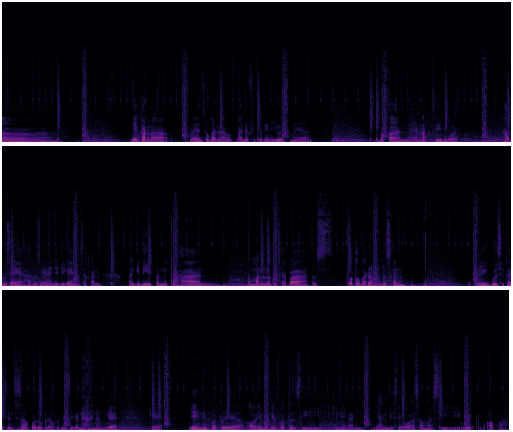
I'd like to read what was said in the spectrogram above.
uh, eh, ya karena sebenarnya tuh karena ada fitur ini juga sebenarnya bakalan enak sih buat harusnya ya harusnya. Jadi kayak misalkan lagi di pernikahan teman atau siapa terus foto bareng terus kan ini gue sih kasihan sih sama fotografer ini sih kadang-kadang kayak kayak ya ini foto ya. Awalnya pakai foto si ini kan yang disewa sama si we, apa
